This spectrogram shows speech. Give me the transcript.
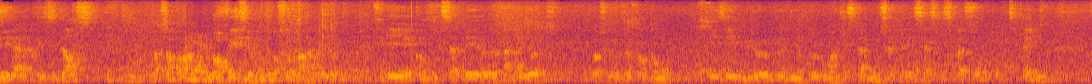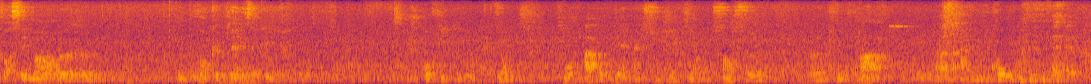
à la présidence. Alors c'est encore un plus grand plaisir de vous recevoir à Mayotte. Et comme vous le savez, euh, à Mayotte, lorsque nous attendons les élus euh, venir de loin jusqu'à nous, s'intéresser à ce qui se passe sur notre petit pays, forcément, euh, nous ne pouvons que bien les accueillir. Je profite de l'occasion pour aborder un sujet qui, à mon sens, euh, trouvera euh, un écho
